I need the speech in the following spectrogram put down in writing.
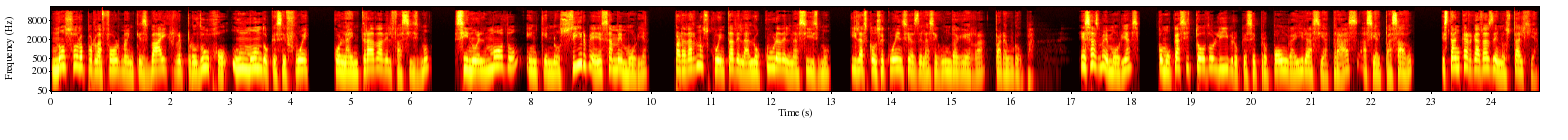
no solo por la forma en que Zweig reprodujo un mundo que se fue con la entrada del fascismo, sino el modo en que nos sirve esa memoria para darnos cuenta de la locura del nazismo y las consecuencias de la Segunda Guerra para Europa. Esas memorias, como casi todo libro que se proponga ir hacia atrás, hacia el pasado, están cargadas de nostalgia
